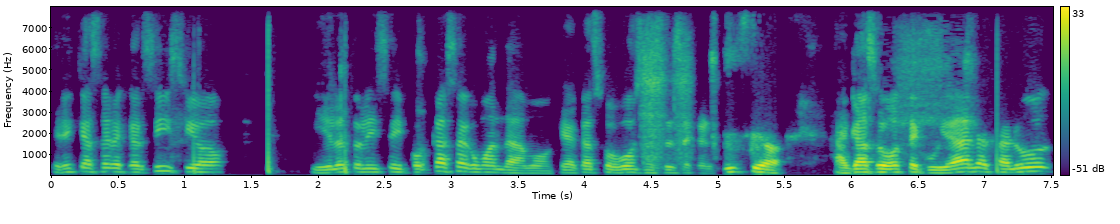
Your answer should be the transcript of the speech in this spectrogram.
tenés que hacer ejercicio. Y el otro le dice, ¿y por casa cómo andamos? ¿Que acaso vos haces ejercicio? ¿Acaso vos te cuidás la salud?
